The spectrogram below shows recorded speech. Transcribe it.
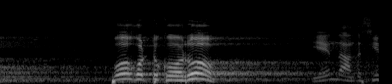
పోగొట్టుకోరు. ఏందా అంత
